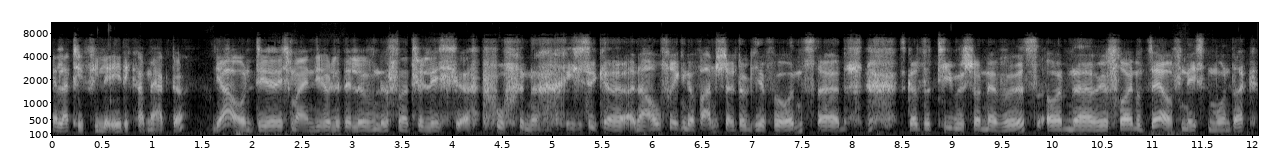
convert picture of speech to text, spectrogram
relativ viele Edeka-Märkte. Ja, und die, ich meine, die Höhle der Löwen ist natürlich äh, eine riesige, eine aufregende Veranstaltung hier für uns. Äh, das, das, ganze Team ist schon nervös und äh, wir freuen uns sehr auf nächsten Montag.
